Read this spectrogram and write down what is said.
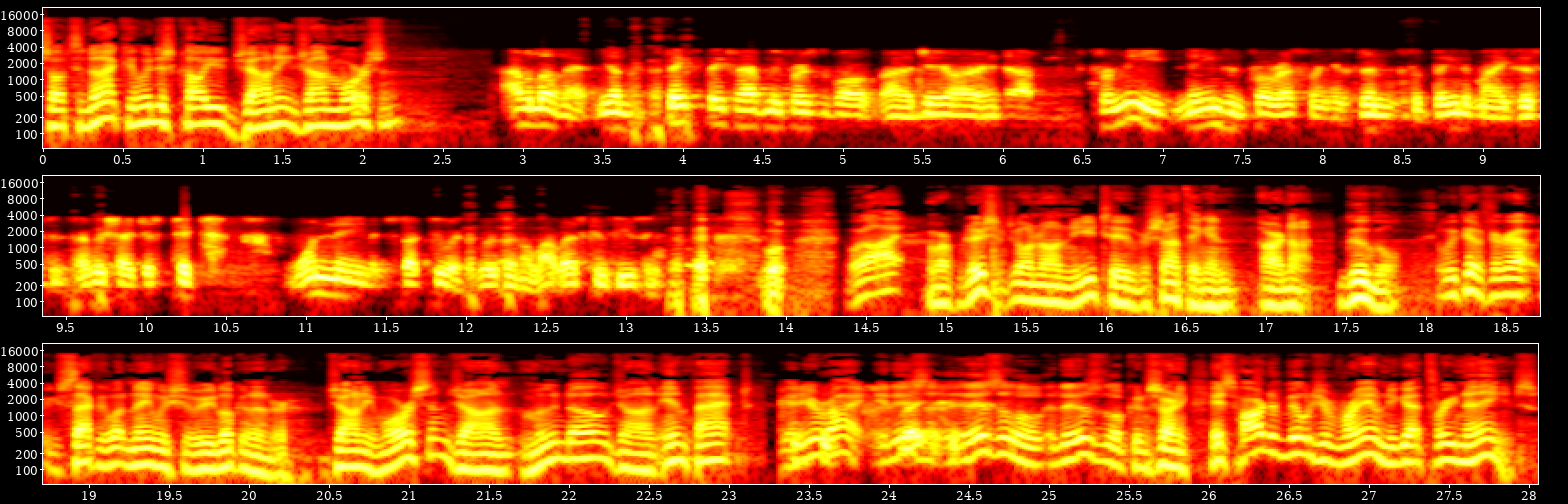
So tonight, can we just call you Johnny John Morrison? I would love that. Yeah, thanks, thanks for having me. First of all, uh, Jr. And um, for me, names in pro wrestling has been the bane of my existence. I wish I just picked one name and stuck to it, it would have been a lot less confusing. well, well, I, our producer's going on YouTube or something, and or not Google. We couldn't figure out exactly what name we should be looking under. Johnny Morrison, John Mundo, John Impact. And you're right. It is. It is a little. It is a little concerning. It's hard to build your brand when you got three names.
